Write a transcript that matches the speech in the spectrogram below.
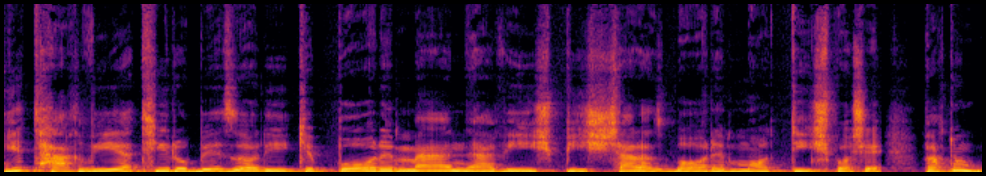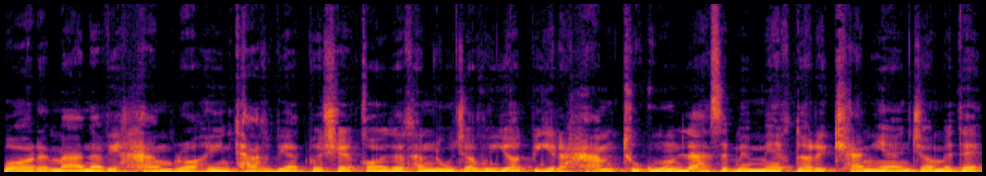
یه تقویتی رو بذاری که بار معنویش بیشتر از بار مادیش باشه. وقتی اون بار معنوی همراه این تقویت باشه قاعدتا نوجوان یاد بگیره هم تو اون لحظه به مقدار کمی انجام بده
